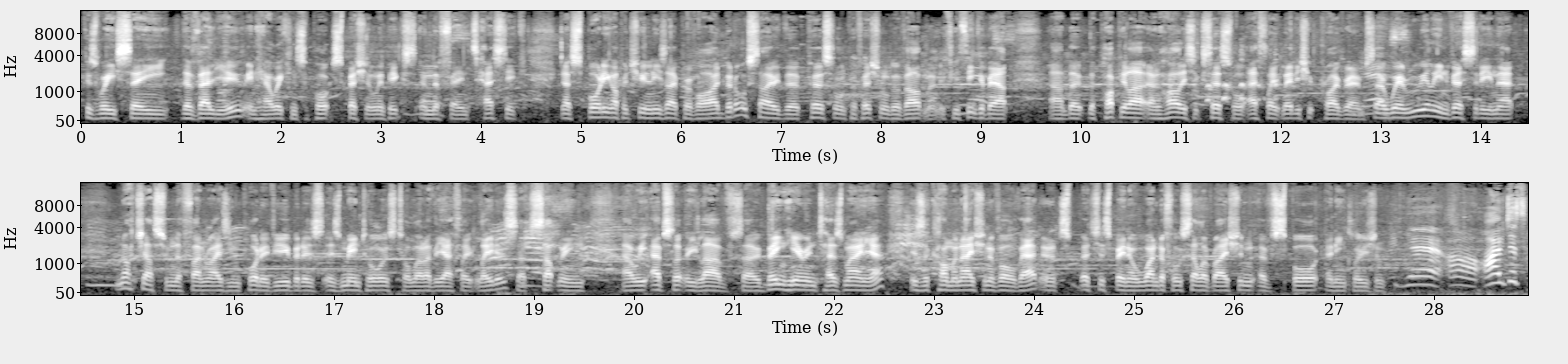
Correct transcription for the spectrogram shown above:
because we see the value in how we can support Special Olympics and the fantastic, you know, sporting opportunities they provide, but also the personal and professional development. If you think about uh, the, the popular and highly successful athlete leadership program, so we're really invested in that, not just from the fundraising point of view, but as, as mentors to a lot of the athlete leaders. That's something uh, we absolutely love. So being here in Tasmania is a combination of all that, and it's, it's just been a wonderful celebration of sport and inclusion. Yeah, oh, I've just,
